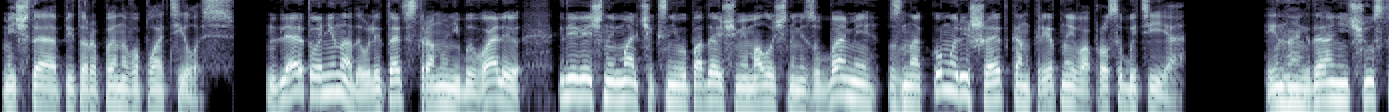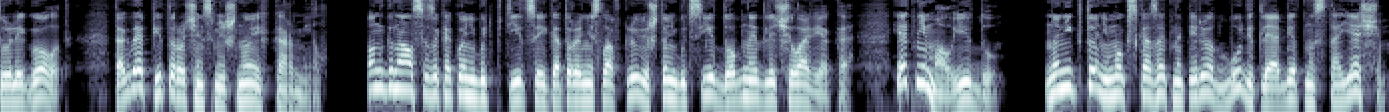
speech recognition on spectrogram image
Мечта Питера Пэна воплотилась. Для этого не надо улетать в страну небывалию, где вечный мальчик с невыпадающими молочными зубами знакомо решает конкретные вопросы бытия, Иногда они чувствовали голод. Тогда Питер очень смешно их кормил. Он гнался за какой-нибудь птицей, которая несла в клюве что-нибудь съедобное для человека, и отнимал еду. Но никто не мог сказать наперед, будет ли обед настоящим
